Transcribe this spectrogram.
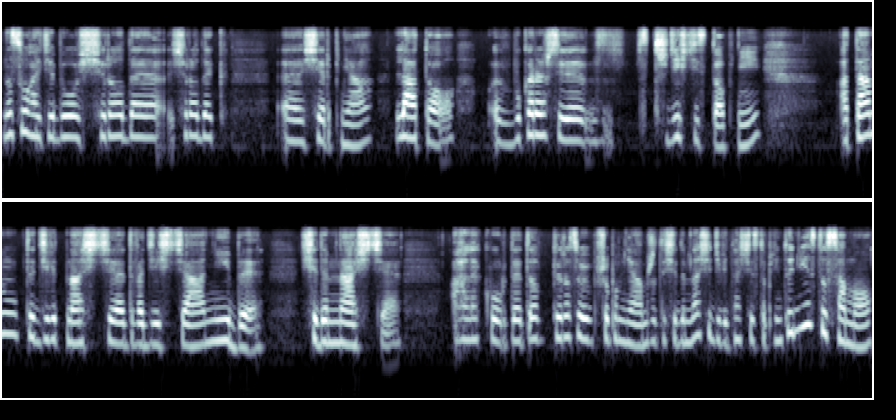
No słuchajcie, było środę, środek sierpnia, lato, w Bukareszcie z- z 30 stopni, a tam te 19, 20, niby 17. Ale kurde, dopiero sobie przypomniałam, że te 17-19 stopni to nie jest to samo,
